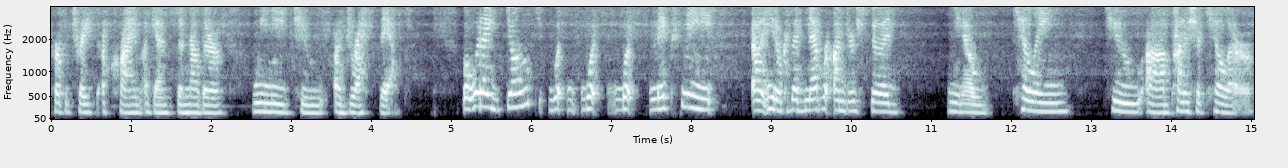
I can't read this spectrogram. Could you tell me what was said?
perpetrates a crime against another we need to address that but what I don't, what what what makes me, uh, you know, because I've never understood, you know, killing to um, punish a killer,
